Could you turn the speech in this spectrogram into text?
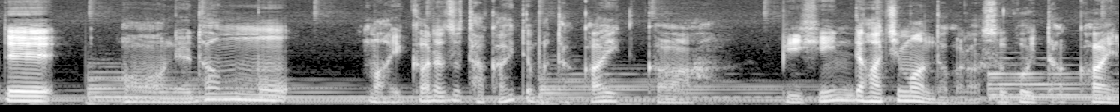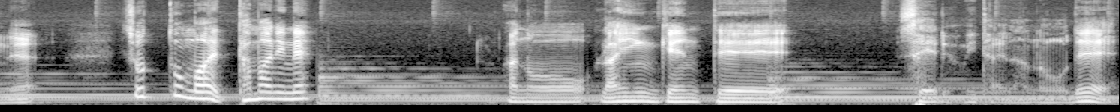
で、あ値段も、まあ相変わらず高いってば高いか。備品で8万だからすごい高いね。ちょっと前、たまにね、あの、LINE 限定セールみたいなので、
